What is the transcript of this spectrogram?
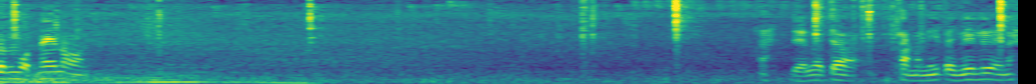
จนหมดแน่นอน เดี๋ยวเราจะทำอันนี้ไปเรื่อย ๆ นะ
